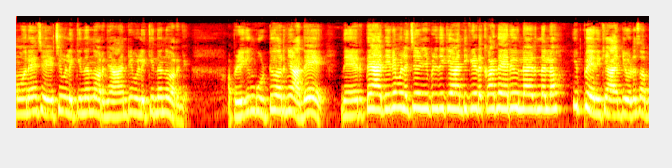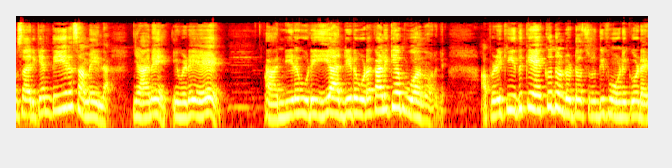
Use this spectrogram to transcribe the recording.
മോനെ ചേച്ചി വിളിക്കുന്നെന്ന് പറഞ്ഞു ആന്റി വിളിക്കുന്നെന്ന് പറഞ്ഞു. അപ്പോഴേക്കും കുട്ടി പറഞ്ഞു അതെ നേരത്തെ ആന്റീനെ വിളിച്ചു കഴിഞ്ഞപ്പോഴത്തേക്ക് ആന്റിക്ക് എടുക്കാൻ നേരമില്ലായിരുന്നല്ലോ. ഇപ്പം എനിക്ക് ആന്റിയോട് സംസാരിക്കാൻ തീരെ സമയമില്ല. ഞാനേ ഇവിടെയേ ആന്റിയുടെ കൂടെ ഈ ആന്റിയുടെ കൂടെ കളിക്കാൻ പോവാന്ന് പറഞ്ഞു. അപ്പോഴേക്കും ഇത് കേൾക്കുന്നുണ്ട് കേട്ടോ ശ്രുതി ഫോണിൽ കൂടെ.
